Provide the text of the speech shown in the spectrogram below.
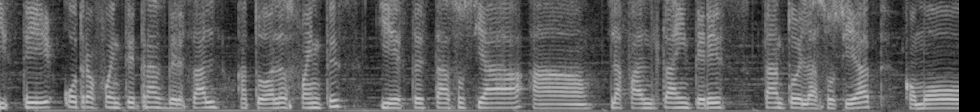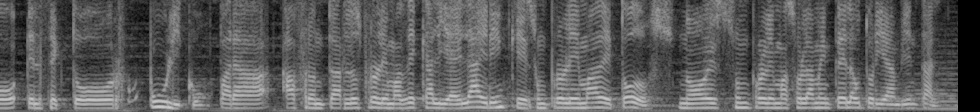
Existe otra fuente transversal a todas las fuentes y esta está asociada a la falta de interés tanto de la sociedad como del sector público para afrontar los problemas de calidad del aire, que es un problema de todos, no es un problema solamente de la autoridad ambiental.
